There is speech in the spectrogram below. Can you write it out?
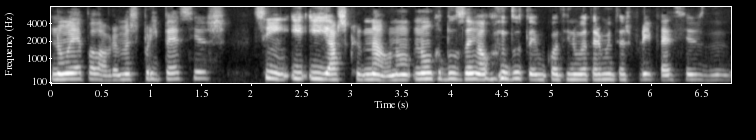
não é a palavra mas peripécias sim e, e acho que não, não não reduzem ao longo do tempo continuo a ter muitas peripécias de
